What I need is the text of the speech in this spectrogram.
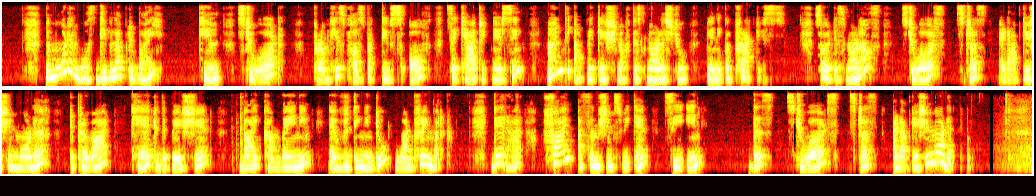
The model was developed by Gil Stuart from his perspectives of psychiatric nursing and the application of this knowledge to clinical practice. So it is known as Stuart's stress adaptation model to provide care to the patient by combining everything into one framework. There are five assumptions we can see in this Stuart's stress adaptation model.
